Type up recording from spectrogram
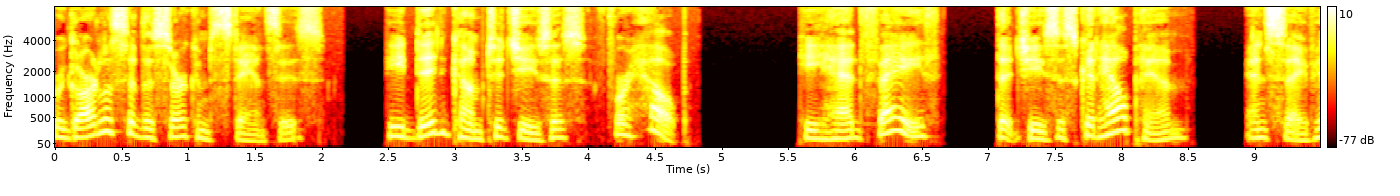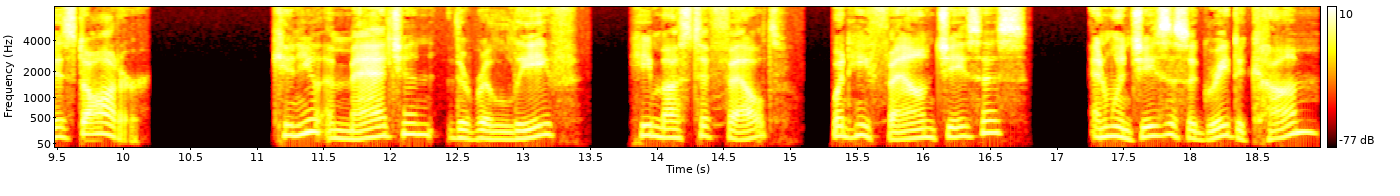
Regardless of the circumstances, he did come to Jesus for help. He had faith that Jesus could help him and save his daughter. Can you imagine the relief he must have felt when he found Jesus and when Jesus agreed to come,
